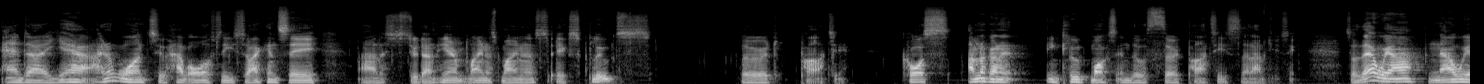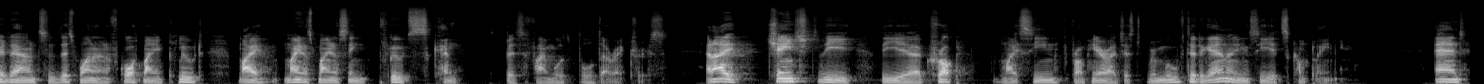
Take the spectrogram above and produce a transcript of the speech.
And uh, yeah, I don't want to have all of these. So I can say, uh, let's just do down here, minus minus excludes third party. Course, I'm not going to include mocks in those third parties that I'm using. So there we are. Now we're down to this one. And of course, my include, my minus minus includes can specify multiple directories. And I changed the, the uh, crop my scene from here. I just removed it again and you can see it's complaining. And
